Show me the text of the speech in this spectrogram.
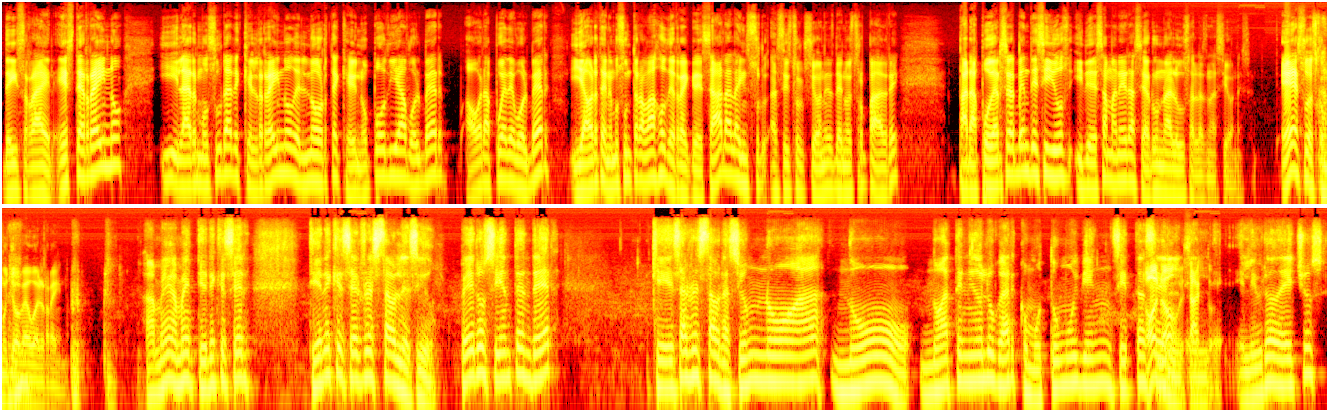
de Israel. Este reino y la hermosura de que el reino del norte, que no podía volver, ahora puede volver y ahora tenemos un trabajo de regresar a, las instrucciones de nuestro Padre para poder ser bendecidos y de esa manera ser una luz a las naciones. Eso es como yo veo el reino. Amén, amén. Tiene que ser, tiene que ser restablecido, pero sí entender que esa restauración no ha, no, no ha tenido lugar, como tú muy bien citas oh, el, libro de Hechos,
